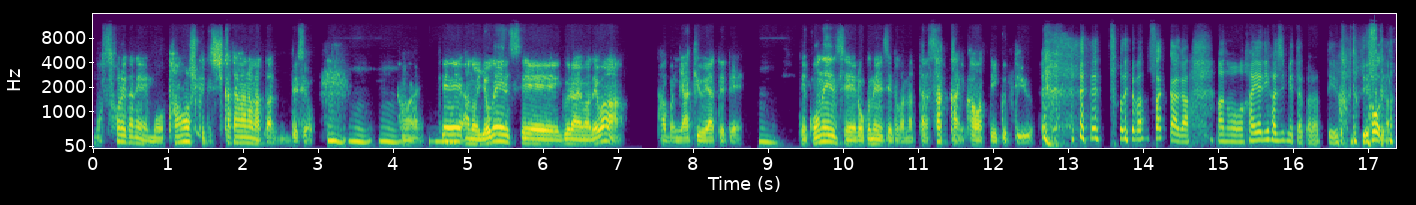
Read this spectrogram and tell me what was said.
もうそれがね、もう楽しくて仕方がなかったんですよ。うん。うん。うん。はい。で、あの、4年生ぐらいまでは多分野球やってて、うん、で、5年生、6年生とかになったらサッカーに変わっていくっていう。それはサッカーが、あの、流行り始めたからっていうことですか？そうです。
